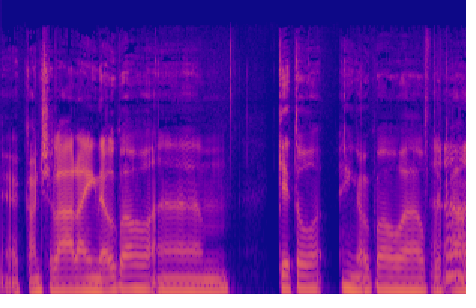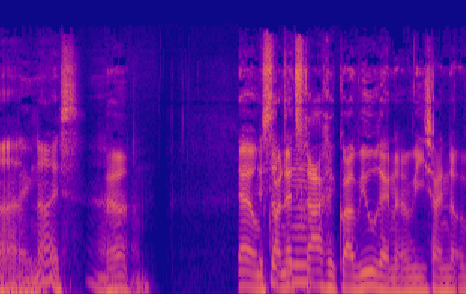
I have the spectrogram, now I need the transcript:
Uh, Cancellara hing er ook wel. Ehm, Kittel hing ook wel eh, op de kamer. Ah, denk ik. nice. Eh, Ja. Ik dat net een- vragen qua wielrennen. Wie zijn,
